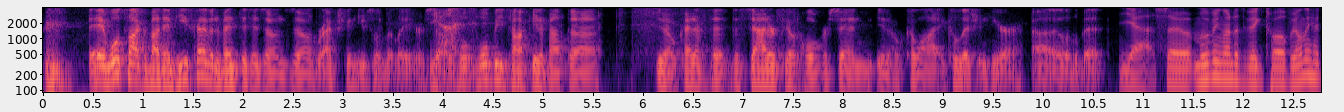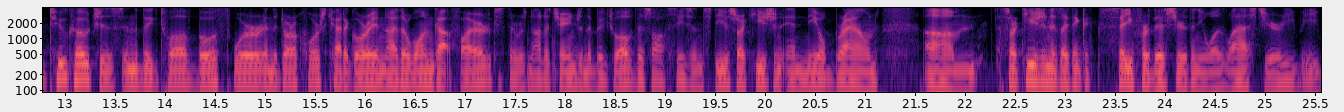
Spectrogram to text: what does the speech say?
and we'll talk about him. He's kind of invented his own zone. We're actually going to use a little bit later. So Yeah. we'll, we'll be talking about the, you know, kind of the the Satterfield Holgorsen, you know, colli- collision here uh, a little bit. Yeah, so moving on to the Big 12, we only had two coaches in the Big 12. Both were in the dark horse category, and neither one got fired because there was not a change in the Big 12 this offseason. Steve Sarkisian and Neal Brown. Um, Sarkisian is, I think, safer this year than he was last year. He, he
